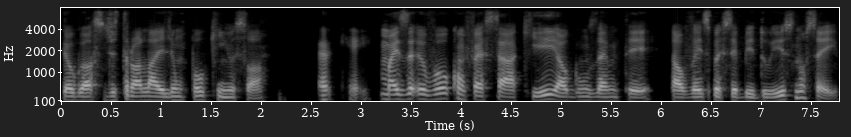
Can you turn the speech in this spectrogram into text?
Eu gosto de trollar ele um pouquinho só. Ok. Mas eu vou confessar aqui, alguns devem ter talvez percebido isso, não sei.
